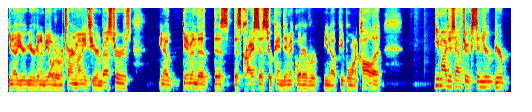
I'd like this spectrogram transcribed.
You know, you're you're going to be able to return money to your investors. You know, given the this this crisis or pandemic, whatever you know people want to call it, you might just have to extend your your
